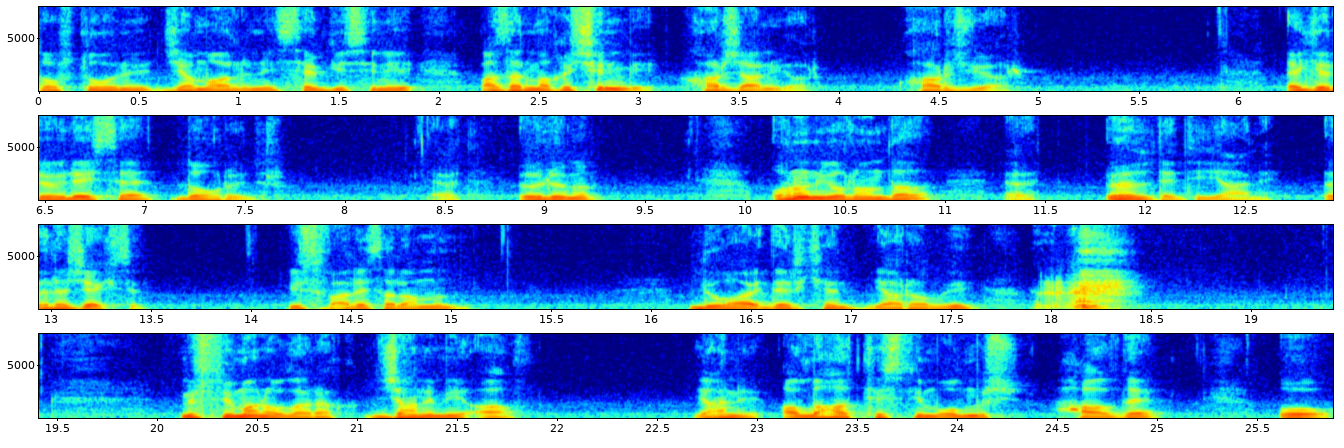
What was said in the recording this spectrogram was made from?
dostluğunu, cemalini, sevgisini kazanmak için mi harcanıyor, harcıyor? Eğer öyleyse doğrudur. Evet, ölümüm. Onun yolunda, öl dedi yani, öleceksin. Yusuf Aleyhisselam'ın dua ederken, Ya Rabbi, Müslüman olarak canımı al. Yani Allah'a teslim olmuş halde o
